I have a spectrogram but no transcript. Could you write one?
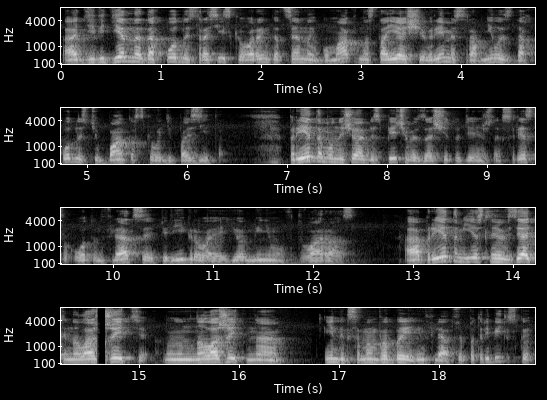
дивидендная доходность российского рынка ценных бумаг в настоящее время сравнилась с доходностью банковского депозита. При этом он еще обеспечивает защиту денежных средств от инфляции, переигрывая ее минимум в два раза. А при этом, если взять и наложить, ну, наложить на индексом МВБ инфляцию потребительскую,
